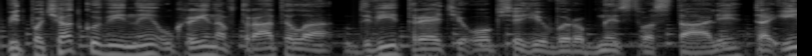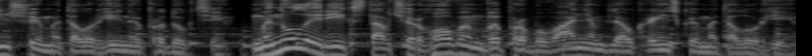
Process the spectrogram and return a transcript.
Від початку війни Україна втратила дві треті обсягів виробництва сталі та іншої металургійної продукції. Минулий рік став черговим випробуванням для української металургії.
